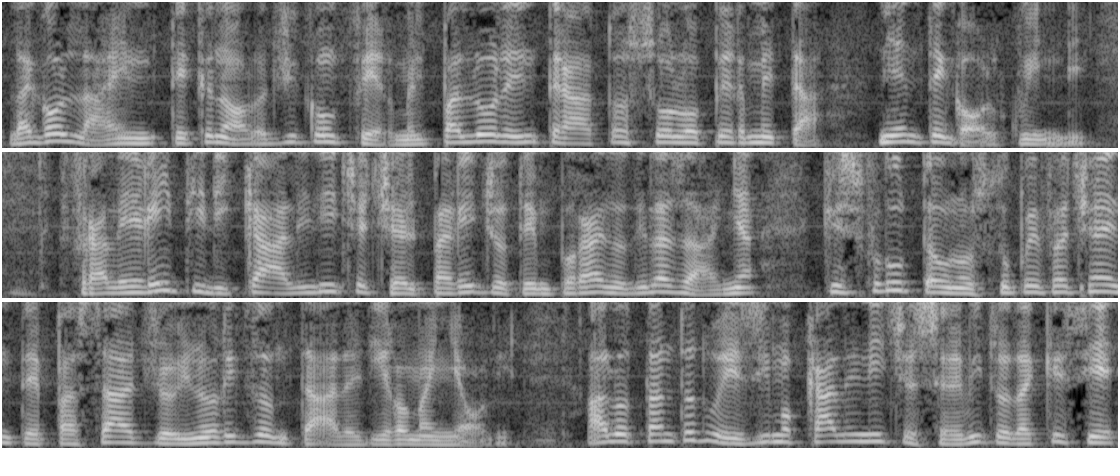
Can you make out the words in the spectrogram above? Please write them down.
La goal line technology conferma il pallone entrato solo per metà, niente gol quindi. Fra le reti di Kalinic c'è il pareggio temporaneo di Lasagna che sfrutta uno stupefacente passaggio in orizzontale di Romagnoli. All'82esimo Kalinic, servito da Chessier,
